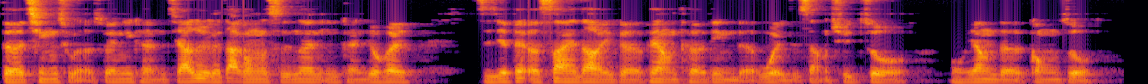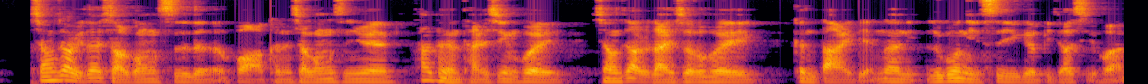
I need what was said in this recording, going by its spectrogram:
的清楚了。所以你可能加入一个大公司，那你可能就会直接被 assign 到一个非常特定的位置上去做某样的工作。相较于在小公司的话，可能小公司因为它可能弹性会相较于来说会更大一点。那你如果你是一个比较喜欢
